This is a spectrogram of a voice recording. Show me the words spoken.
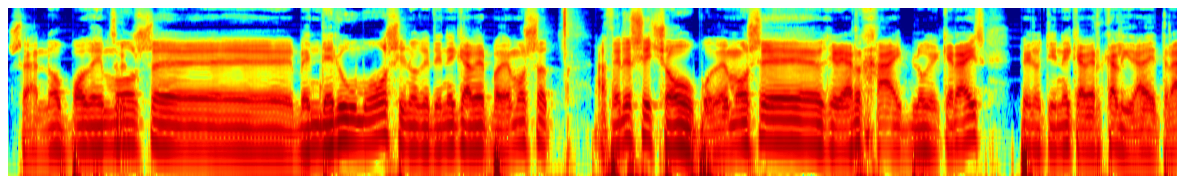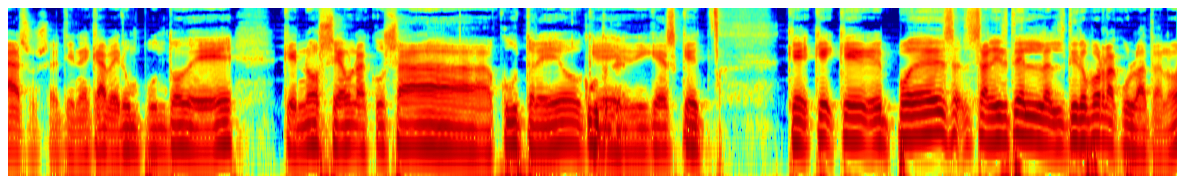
O sea, no podemos eh, vender humo, sino que tiene que haber, podemos hacer ese show, podemos eh, crear hype, lo que queráis, pero tiene que haber calidad detrás. O sea, tiene que haber un punto de que no sea una cosa cutre o que digas que que, puedes salirte el, tiro por la culata, ¿no?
